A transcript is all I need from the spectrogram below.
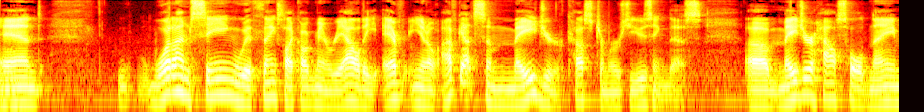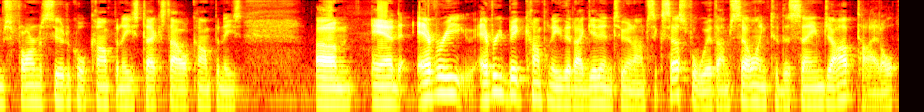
and what I'm seeing with things like augmented reality, every, you know, I've got some major customers using this, uh, major household names, pharmaceutical companies, textile companies, um, and every every big company that I get into and I'm successful with, I'm selling to the same job title,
